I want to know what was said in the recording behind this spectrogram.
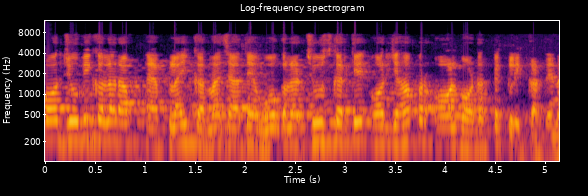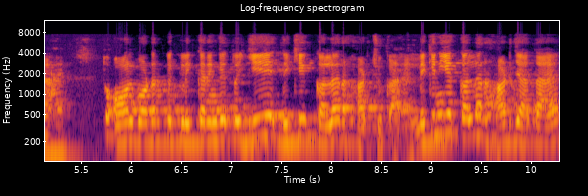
और जो भी कलर आप अप्लाई करना चाहते हैं, वो कलर चूज़ करके और यहाँ पर ऑल बॉर्डर पे क्लिक कर देना है। तो ऑल बॉर्डर पे क्लिक करेंगे तो ये देखिए कलर हट चुका है। लेकिन ये कलर हट जाता है,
